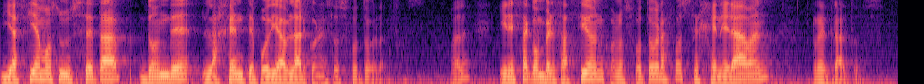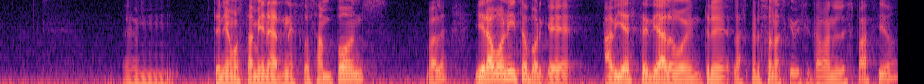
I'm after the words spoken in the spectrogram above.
y hacíamos un setup donde la gente podía hablar con esos fotógrafos. Y en esta conversación con los fotógrafos se generaban retratos. Em, teníamos también a Ernesto Sampons, ¿vale? y era bonito porque había este diálogo entre las personas que visitaban el espacio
